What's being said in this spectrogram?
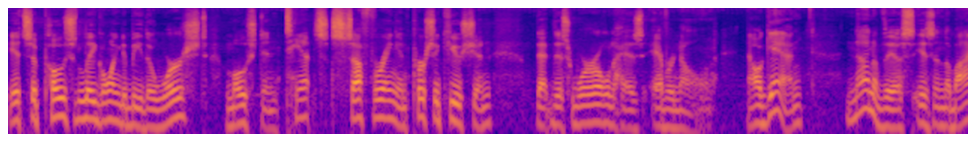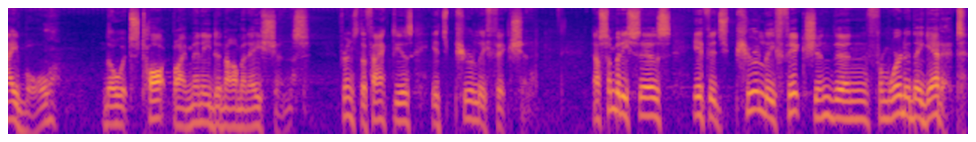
It's supposedly going to be the worst, most intense suffering and persecution that this world has ever known. Now, again, none of this is in the Bible, though it's taught by many denominations. Friends, the fact is, it's purely fiction. Now, somebody says, if it's purely fiction, then from where did they get it?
